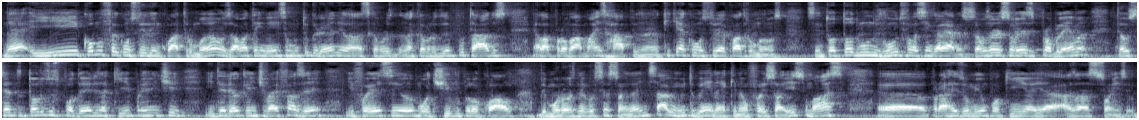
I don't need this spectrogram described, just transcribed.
né? E como foi construído em quatro mãos, há uma tendência muito grande lá nas câmaras, na Câmara dos Deputados ela aprovar mais rápido, né? O que é construir a quatro mãos? Sentou todo mundo junto e falou assim, galera, precisamos resolver esse problema, então senta todos os poderes aqui para a gente entender o que a gente vai fazer. E foi esse o motivo pelo qual demorou as negociações negociações. A gente sabe muito bem né, que não foi só isso, mas é, para resumir um pouquinho aí as ações. O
